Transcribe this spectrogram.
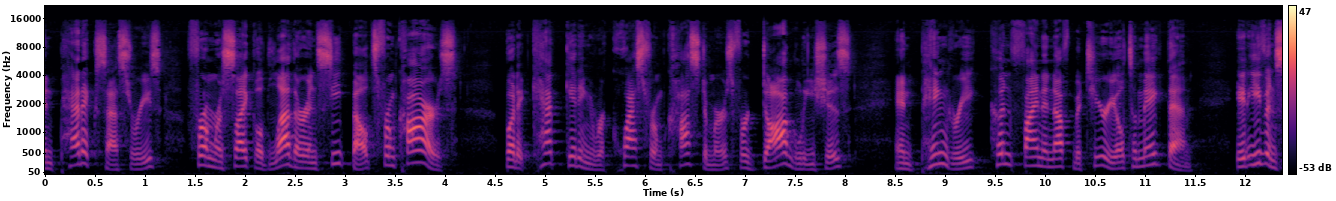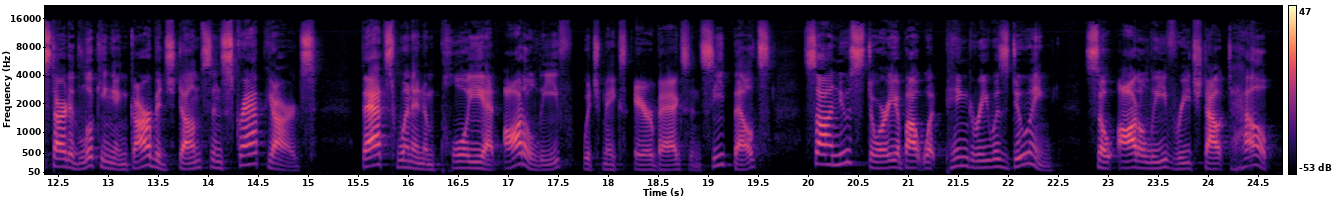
and pet accessories from recycled leather and seatbelts from cars. But it kept getting requests from customers for dog leashes, and Pingree couldn't find enough material to make them. It even started looking in garbage dumps and scrap yards. That's when an employee at Autoliv, which makes airbags and seatbelts, saw a news story about what Pingree was doing. So Autoliv reached out to help.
